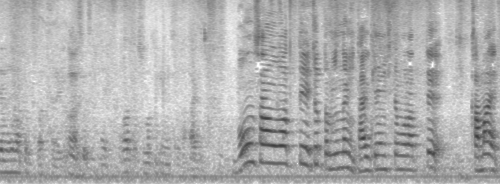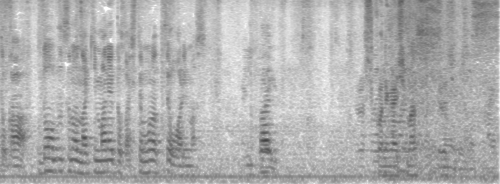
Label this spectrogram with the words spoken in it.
じゃあもうあと使ったらいい。あ、そうです。はい、あとしまってきましょう。はい。盆栽終わってちょっとみんなに体験してもらって構えとか動物の鳴き真似とかしてもらって終わります。はい。よろしくお願いします。よろしくお願いします。はい。で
